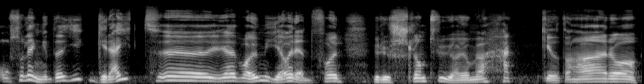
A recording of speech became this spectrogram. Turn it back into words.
og så lenge det gikk greit. Eh, jeg var jo mye redd for. Russland trua jo med å hacke dette her, og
